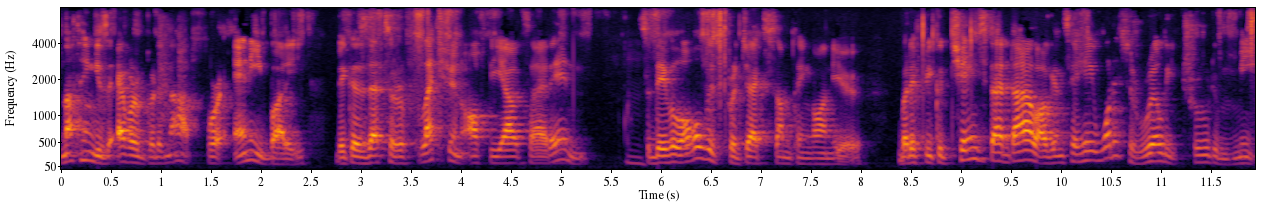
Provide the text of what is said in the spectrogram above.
nothing is ever good enough for anybody because that's a reflection of the outside in. Mm. So they will always project something on you. But if we could change that dialogue and say, hey, what is really true to me?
